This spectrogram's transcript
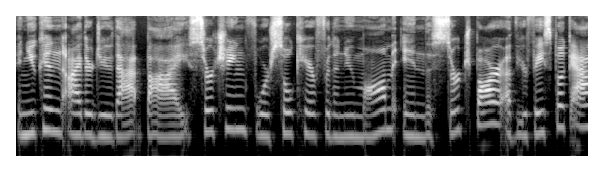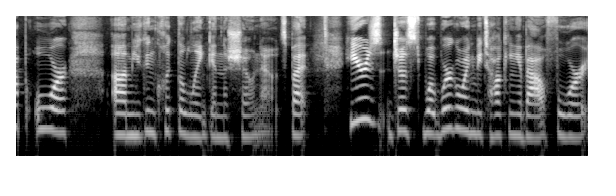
And you can either do that by searching for Soul Care for the New Mom in the search bar of your Facebook app, or um, you can click the link in the show notes. But here's just what we're going to be talking about for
